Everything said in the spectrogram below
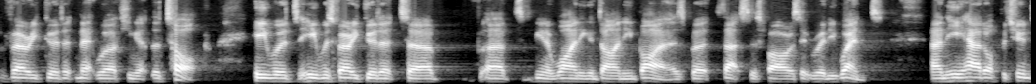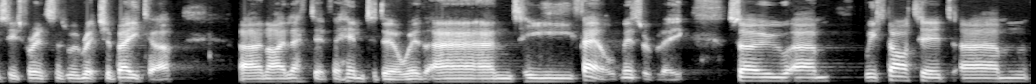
very good at networking at the top. He would he was very good at uh, uh, you know wining and dining buyers, but that's as far as it really went. And he had opportunities, for instance, with Richard Baker, and I left it for him to deal with, and he failed miserably. So um, we started um,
